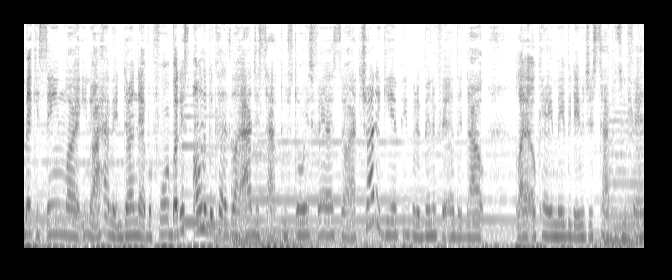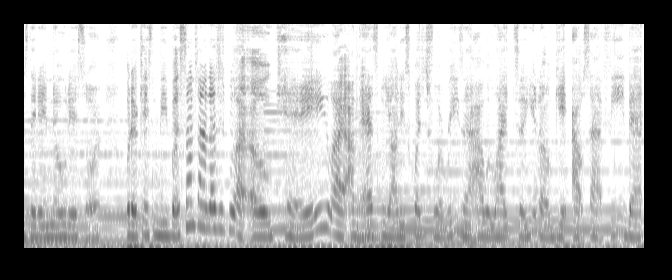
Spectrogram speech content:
make it seem like you know I haven't done that before. But it's only because like I just tap through stories fast, so I try to give people the benefit of the doubt like okay maybe they were just tapping too fast they didn't notice or whatever case may be but sometimes i just be like okay like i'm asking y'all these questions for a reason. I would like to you know get outside feedback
